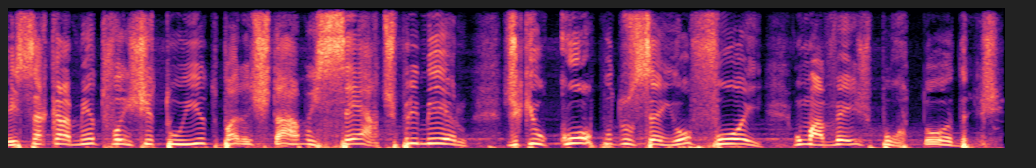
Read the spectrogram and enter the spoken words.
Esse sacramento foi instituído para estarmos certos, primeiro, de que o corpo do Senhor foi, uma vez por todas,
